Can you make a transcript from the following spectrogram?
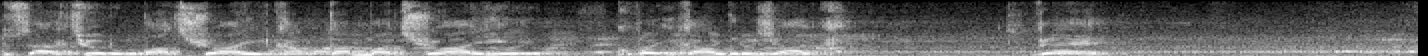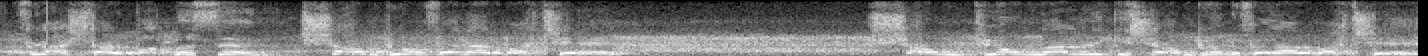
Düzeltiyorum Batshuayi, kaptan Batshuayi kupayı kaldıracak. Ve Flaşlar patlasın. Şampiyon Fenerbahçe. Şampiyonlar Ligi şampiyonu Fenerbahçe.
